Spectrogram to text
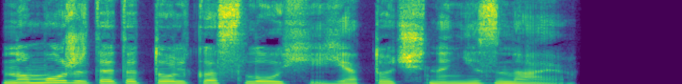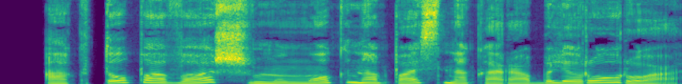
Но может это только слухи, я точно не знаю. А кто, по-вашему, мог напасть на корабль Руруа?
